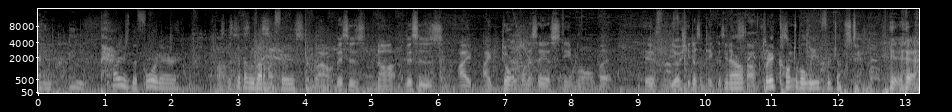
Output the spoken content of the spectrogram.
and he, he parries the forward air. Wow, Just get that move out of my face. Wow, this is not. This is. I. I don't want to say a steamroll, but if Yoshi doesn't take this You next know, stock, pretty soon- comfortable lead for Jumpsteady. yeah,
